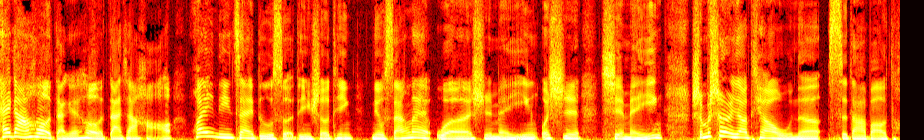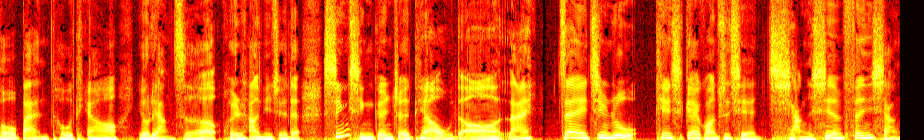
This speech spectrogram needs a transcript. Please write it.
嗨，大家好，大家好，大家好，欢迎您再度锁定收听 News Online，我是美英，我是谢美英。什么事儿要跳舞呢？四大报头版头条有两则，会让你觉得心情跟着跳舞的哦。来，再进入。天气概况之前，抢先分享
